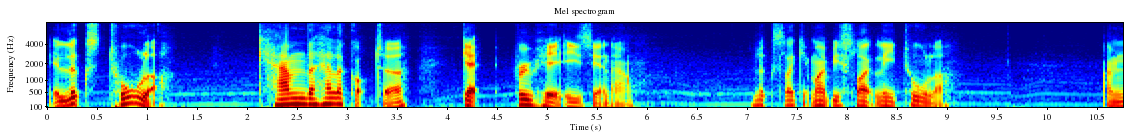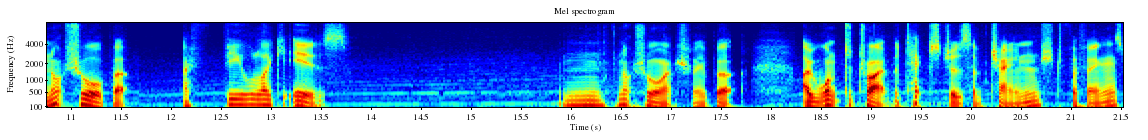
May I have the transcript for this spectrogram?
It looks taller. Can the helicopter get through here easier now? Looks like it might be slightly taller. I'm not sure, but I feel like it is. Mm, not sure actually, but I want to try it. The textures have changed for things.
